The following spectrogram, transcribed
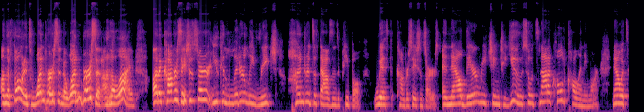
on the phone, it's one person to one person on a line. On a conversation starter, you can literally reach hundreds of thousands of people with conversation starters. And now they're reaching to you. So it's not a cold call anymore. Now it's,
